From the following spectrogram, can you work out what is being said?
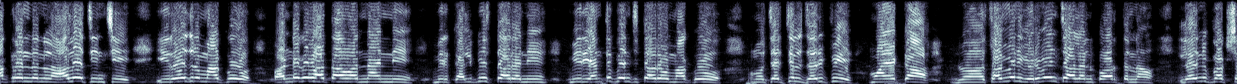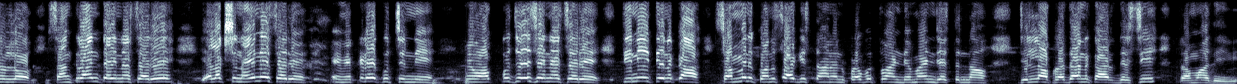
ఆక్రందనలు ఆలోచించి ఈ రోజున మాకు పండగ వాతావరణాన్ని మీరు కల్పిస్తారని మీరు ఎంత పెంచుతారో మాకు చర్చలు జరిపి మా యొక్క సమ్మెను విరమించాలని కోరుతున్నాం. లేని పక్షంలో సంక్రాంతి అయినా సరే ఎలక్షన్ అయినా సరే మేము ఇక్కడే కూర్చుని మేము అప్పు చేసైనా సరే తిని తినక సమ్మెను కొనసాగిస్తానని ప్రభుత్వం ప్రభుత్వాన్ని డిమాండ్ చేస్తున్నాం. జిల్లా ప్రధాన కార్యదర్శి రమాదేవి.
